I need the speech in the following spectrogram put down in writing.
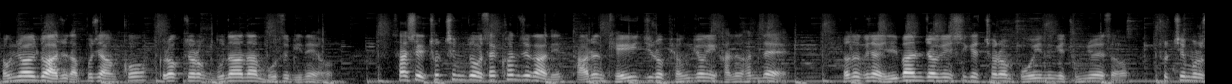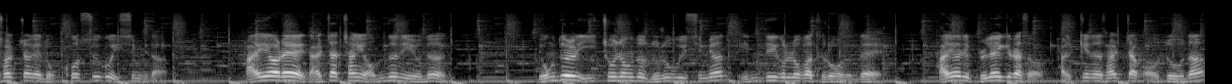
정렬도 아주 나쁘지 않고 그럭저럭 무난한 모습이네요. 사실 초침도 seconds가 아닌 다른 게이지로 변경이 가능한데 저는 그냥 일반적인 시계처럼 보이는 게 중요해서 초침으로 설정해 놓고 쓰고 있습니다. 다이얼에 날짜창이 없는 이유는 용두를 2초 정도 누르고 있으면 Indiglo가 들어오는데 다이얼이 블랙이라서 밝기는 살짝 어두우나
